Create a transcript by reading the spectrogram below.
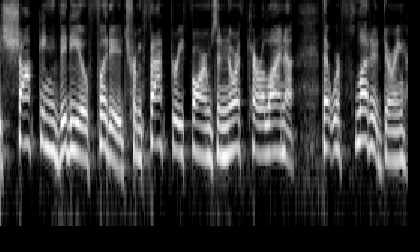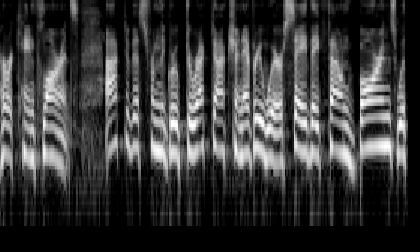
Shocking video footage from factory farms in North Carolina that were flooded during Hurricane Florence. Activists from the group Direct Action Everywhere say they found barns with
